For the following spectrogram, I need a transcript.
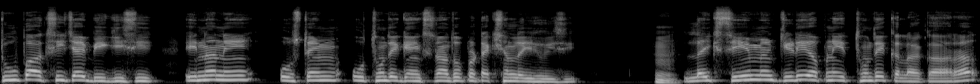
ਟੂਪਾਕ ਸੀ ਚਾਹੇ ਬੀਗੀ ਸੀ ਇਹਨਾਂ ਨੇ ਉਸ ਟਾਈਮ ਉਥੋਂ ਦੇ ਗੈਂਗਸਟਰਾਂ ਤੋਂ ਪ੍ਰੋਟੈਕਸ਼ਨ ਲਈ ਹੋਈ ਸੀ। ਲਾਈਕ ਸੇਮ ਜਿਹੜੇ ਆਪਣੇ ਇੱਥੋਂ ਦੇ ਕਲਾਕਾਰ ਆ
